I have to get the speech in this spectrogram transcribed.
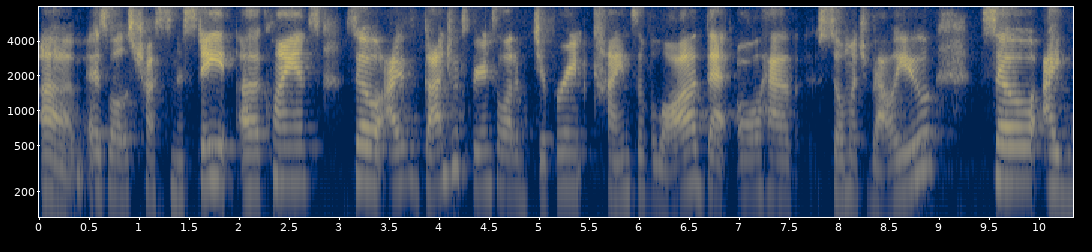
um, as well as trust and estate uh, clients. So I've gotten to experience a lot of different kinds of law that all have so much value. So I.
